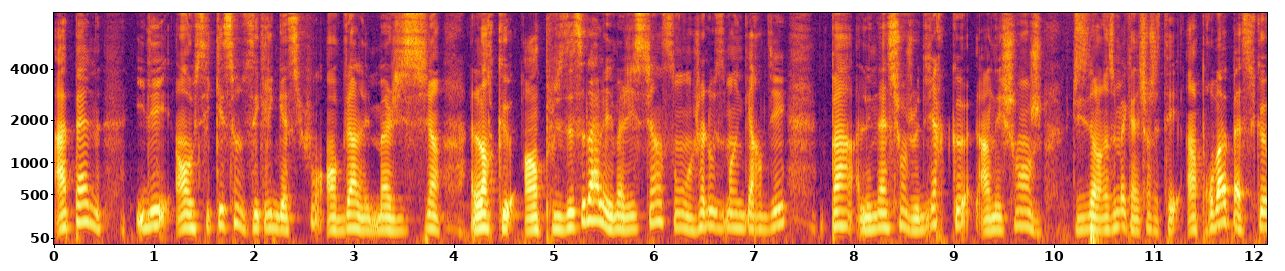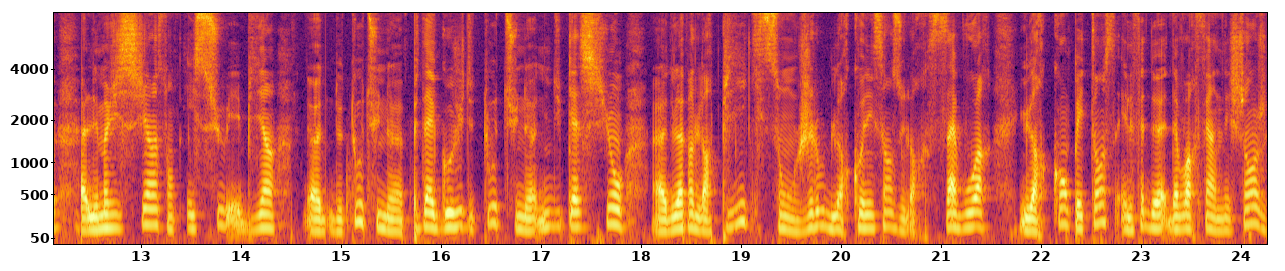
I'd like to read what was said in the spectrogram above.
à peine, il est aussi question de ségrégation envers les magiciens, alors que en plus de cela, les magiciens sont jalousement gardés les nations. Je veux dire qu'un échange, je disais dans le résumé qu'un échange était improbable parce que euh, les magiciens sont issus et eh bien, euh, de toute une pédagogie, de toute une éducation euh, de la part de leur pays, qui sont jaloux de leur connaissance, de leur savoir et de leurs compétences. Et le fait d'avoir fait un échange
